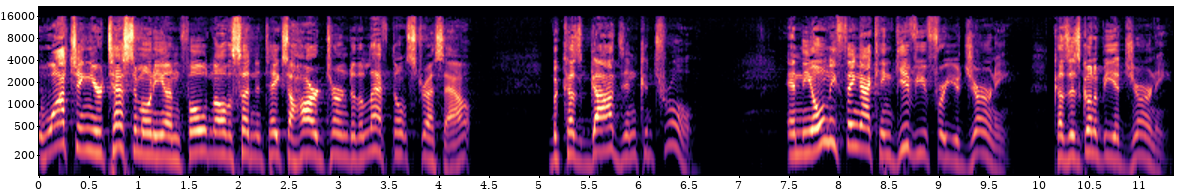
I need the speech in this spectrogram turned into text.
watching your testimony unfold and all of a sudden it takes a hard turn to the left, don't stress out because God's in control. And the only thing I can give you for your journey, because it's going to be a journey,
